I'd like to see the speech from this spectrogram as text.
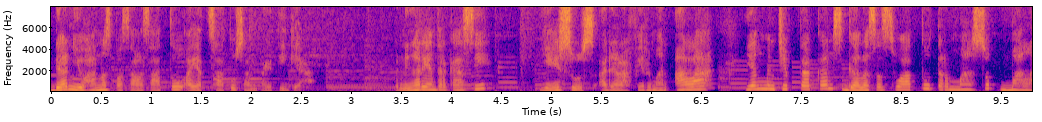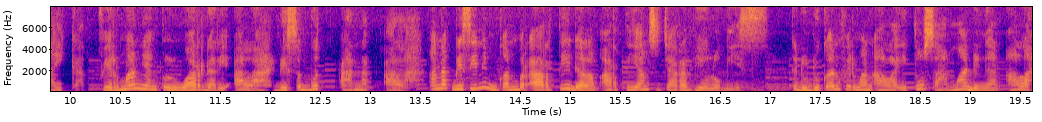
dan Yohanes pasal 1 ayat 1 sampai 3. Pendengar yang terkasih, Yesus adalah firman Allah yang menciptakan segala sesuatu termasuk malaikat. Firman yang keluar dari Allah disebut anak Allah. Anak di sini bukan berarti dalam artian secara biologis. Kedudukan firman Allah itu sama dengan Allah,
